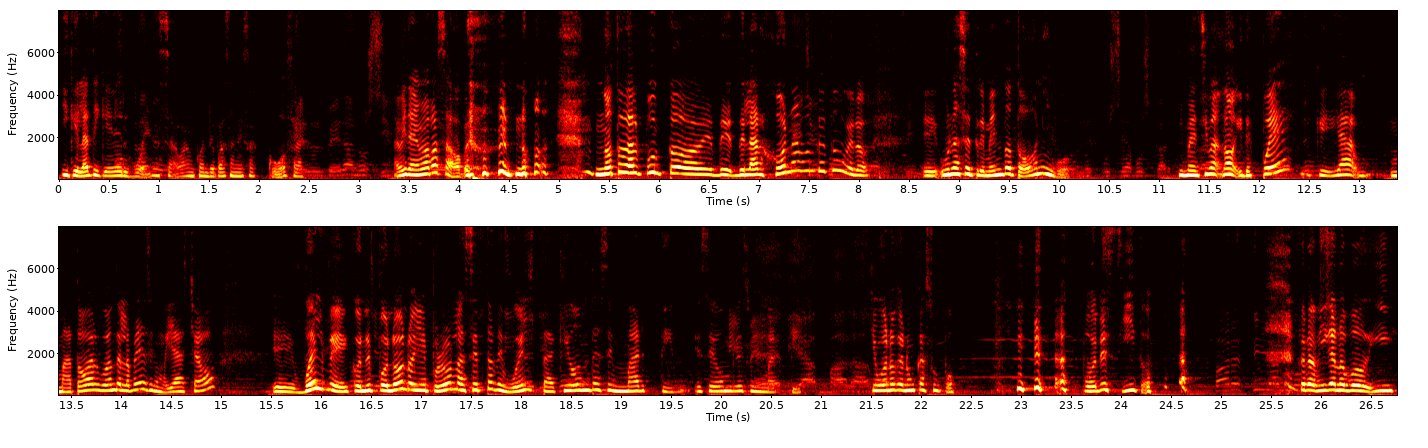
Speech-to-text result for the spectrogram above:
Y que lati, qué vergüenza, van, cuando te pasan esas cosas. A mí también me ha pasado, pero no, no todo al punto de, de, la Arjona, ponte tú, pero eh, una hace tremendo tónico. Y me encima, no, y después, que ya mató al weón de la playa, así como, ya, chao, eh, vuelve con el pololo y el pololo la acepta de vuelta. ¿Qué onda ese mártir? Ese hombre es un mártir. Qué bueno que nunca supo. Pobrecito. Pero amiga, no podí.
